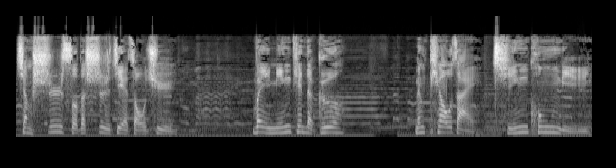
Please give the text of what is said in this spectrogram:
向失色的世界走去，为明天的歌能飘在晴空里。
